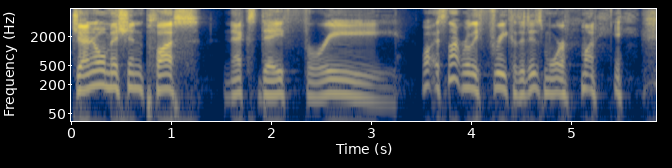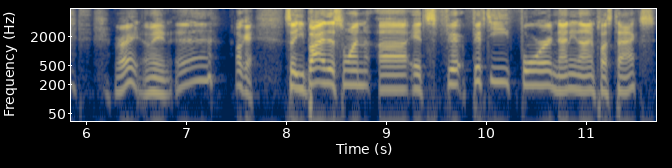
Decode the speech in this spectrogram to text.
General mission plus next day free. Well, it's not really free because it is more money, right? I mean, eh. okay. So you buy this one. Uh, it's fifty four ninety nine plus tax.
